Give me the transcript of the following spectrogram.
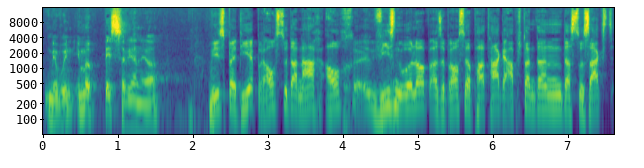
wir wollen immer besser werden, ja. Wie ist bei dir? Brauchst du danach auch äh, Wiesenurlaub? Also brauchst du ein paar Tage Abstand dann, dass du sagst,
